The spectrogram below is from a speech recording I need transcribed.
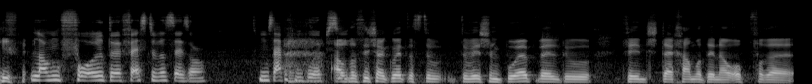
lang vor der Festivalsaison. Muss einfach ein Bub sein. Aber es ist auch gut, dass du, du bist ein Bub, weil du findest, den kann man dann auch opfern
